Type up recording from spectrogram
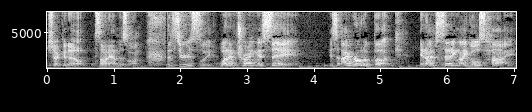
Check it out. It's on Amazon. but seriously, what I'm trying to say is I wrote a book, and I'm setting my goals high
